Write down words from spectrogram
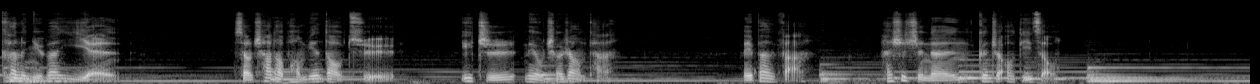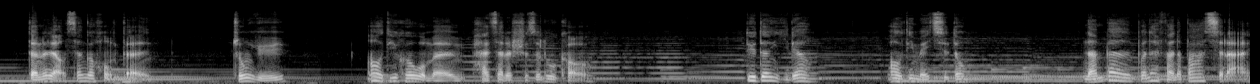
看了女伴一眼，想插到旁边道去，一直没有车让他，没办法。还是只能跟着奥迪走，等了两三个红灯，终于，奥迪和我们排在了十字路口。绿灯一亮，奥迪没启动，男伴不耐烦地扒起来。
